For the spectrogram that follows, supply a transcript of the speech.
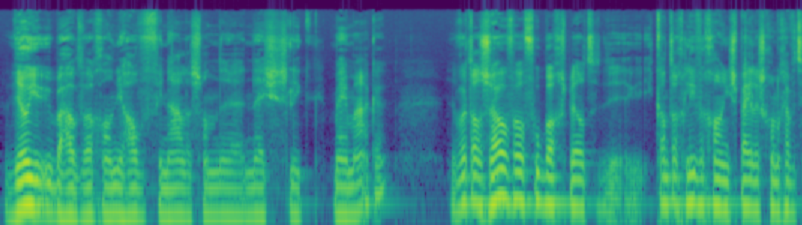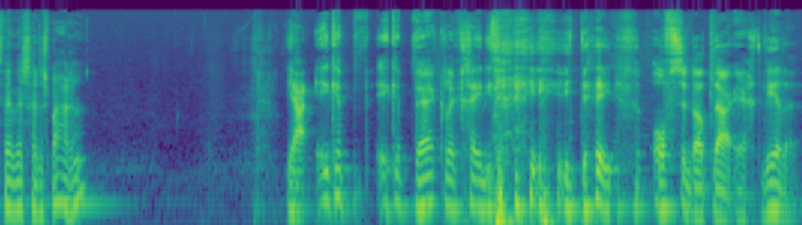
wil je überhaupt wel gewoon die halve finales van de Nations League meemaken? Er wordt al zoveel voetbal gespeeld. Je kan toch liever gewoon je spelers gewoon nog even twee wedstrijden sparen? Ja, ik heb, ik heb werkelijk geen idee, of ze dat daar echt willen.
